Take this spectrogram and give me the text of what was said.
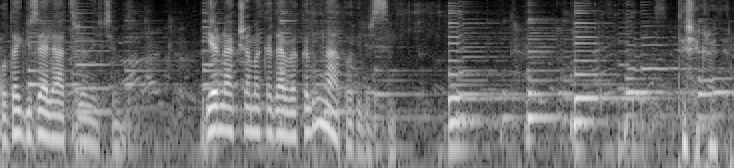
O da güzel hatırın için. Yarın akşama kadar bakalım ne yapabilirsin. Teşekkür ederim.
